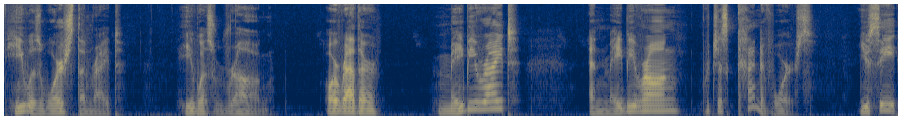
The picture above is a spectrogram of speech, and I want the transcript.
he was worse than right. He was wrong. Or rather, maybe right and maybe wrong. which is kind of worse. You see,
